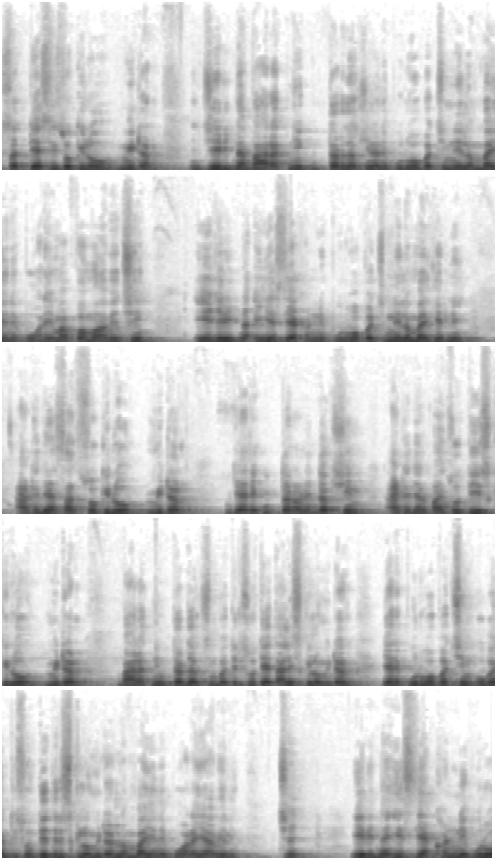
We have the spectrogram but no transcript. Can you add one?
સત્યાસીસો કિલોમીટર, જે રીતના ભારતની ઉત્તર દક્ષિણ અને પૂર્વ પશ્ચિમની લંબાઈ અને પહોળાઈ માપવામાં આવે છે. એ જ રીતના એ એશિયા ખંડની પૂર્વ પશ્ચિમની લંબાઈ કેટલી? આઠ હજાર સાતસો કિલોમીટર. જ્યારે ઉત્તર અને દક્ષિણ આઠ હજાર પાંચસો ત્રીસ કિલોમીટર, ભારતની ઉત્તર, દક્ષિણ બત્રીસો તેતાલીસ કિલોમીટર, જ્યારે પૂર્વ પશ્ચિમ ઓગણત્રીસો તેત્રીસ કિલોમીટર લંબાઈ અને પહોળાઈ આવેલી છે. એ રીતના એશિયા ખંડની પૂર્વ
